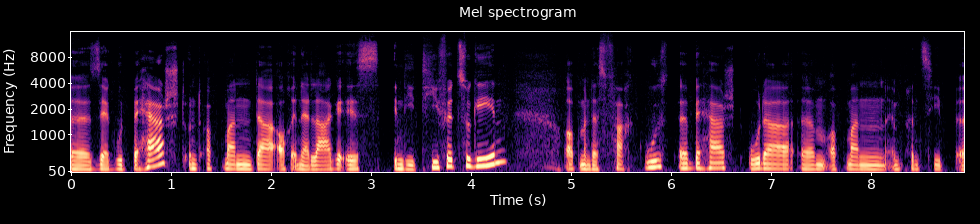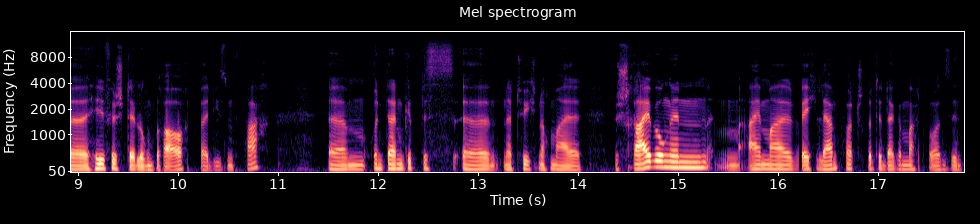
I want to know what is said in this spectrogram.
äh, sehr gut beherrscht und ob man da auch in der Lage ist, in die Tiefe zu gehen, ob man das Fach gut äh, beherrscht oder ähm, ob man im Prinzip Hilfestellung braucht bei diesem Fach. Ähm, und dann gibt es äh, natürlich nochmal Beschreibungen, einmal welche Lernfortschritte da gemacht worden sind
